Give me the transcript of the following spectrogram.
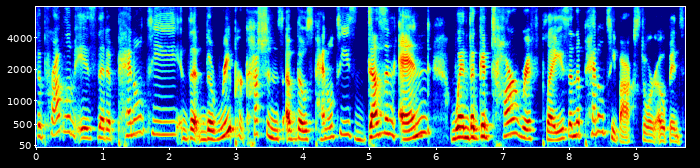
The problem is that a penalty, the the repercussions of those penalties doesn't end when the guitar riff plays and the penalty box door opens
